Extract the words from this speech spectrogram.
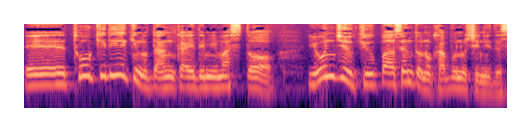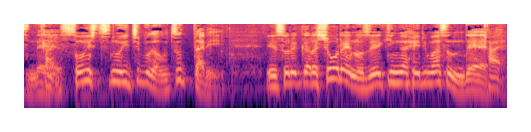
えー、当期利益の段階で見ますと、49%の株主にですね、はい、損失の一部が移ったり、それから将来の税金が減りますんで、はい、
